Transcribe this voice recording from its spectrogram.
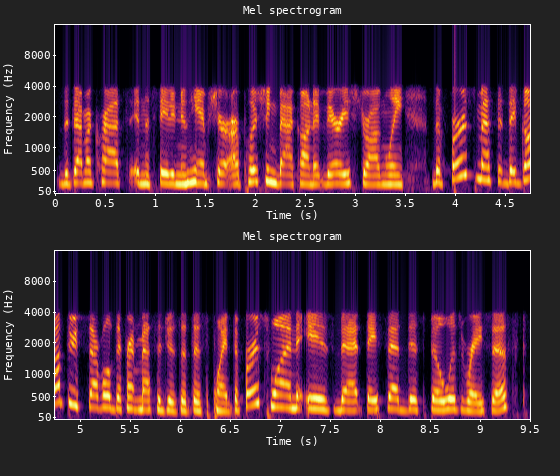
the Democrats in the state of New Hampshire are pushing back on it very strongly. The first message, they've gone through several different messages at this point. The first one is that they said this bill was racist.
